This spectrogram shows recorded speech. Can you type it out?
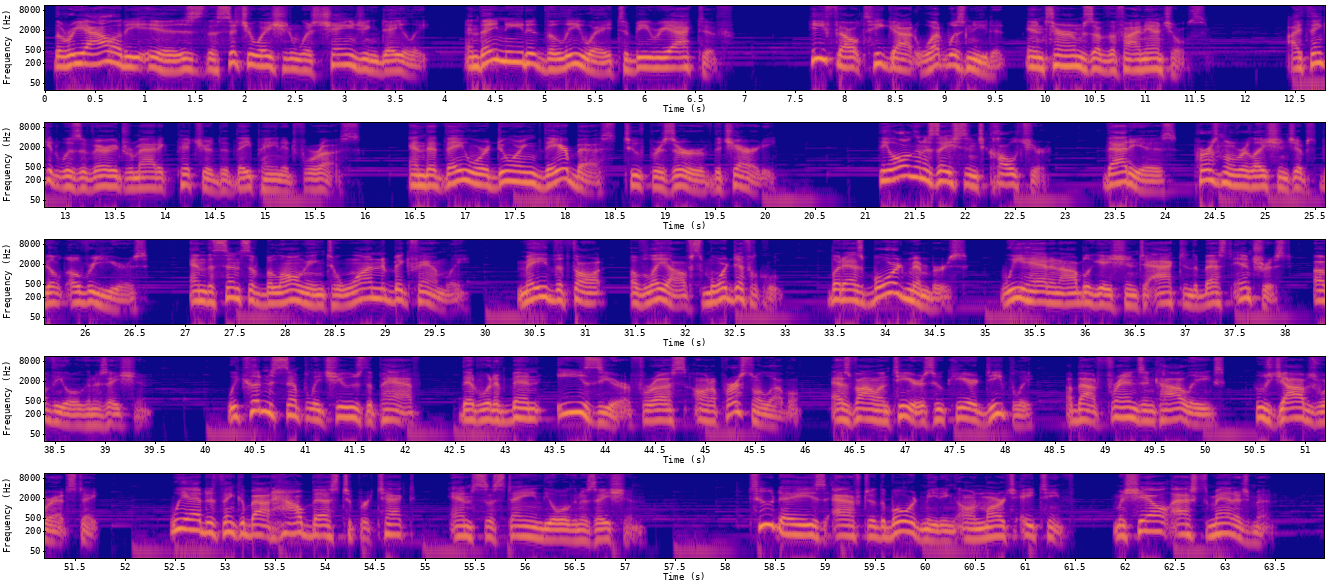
The reality is the situation was changing daily, and they needed the leeway to be reactive. He felt he got what was needed in terms of the financials. I think it was a very dramatic picture that they painted for us, and that they were doing their best to preserve the charity. The organization's culture, that is, personal relationships built over years, and the sense of belonging to one big family, made the thought of layoffs more difficult, but as board members, we had an obligation to act in the best interest of the organization. We couldn't simply choose the path that would have been easier for us on a personal level as volunteers who cared deeply about friends and colleagues whose jobs were at stake. We had to think about how best to protect and sustain the organization. Two days after the board meeting on March 18th, Michelle asked management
